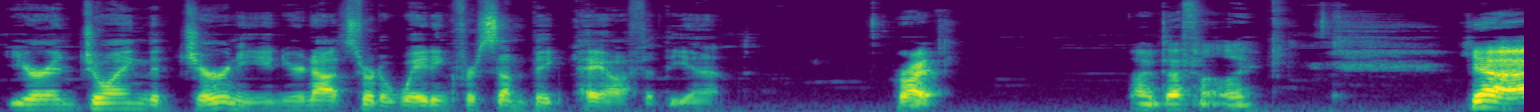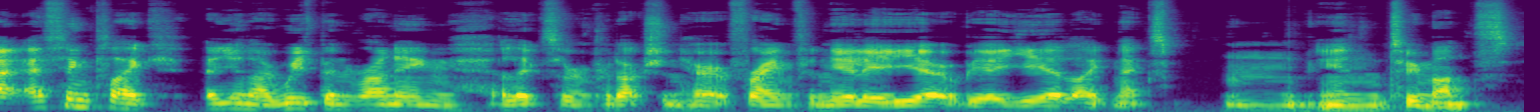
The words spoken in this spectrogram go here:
you're enjoying the journey and you're not sort of waiting for some big payoff at the end. Right. No, definitely. Yeah, I, think like you know we've been running Elixir in production here at Frame for nearly a year. It'll be a year like next mm, in two months.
